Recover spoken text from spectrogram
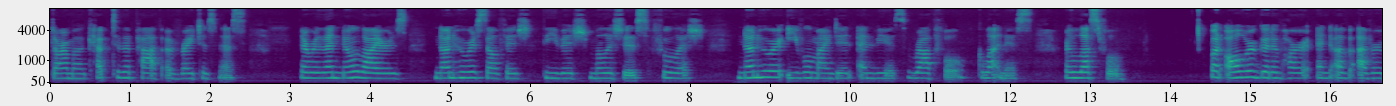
Dharma kept to the path of righteousness. There were then no liars, none who were selfish, thievish, malicious, foolish none who are evil minded, envious, wrathful, gluttonous, or lustful, but all were good of heart and of ever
